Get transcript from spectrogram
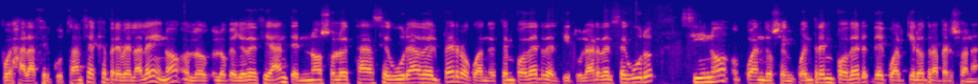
pues a las circunstancias que prevé la ley, ¿no? Lo, que yo decía antes, no solo está asegurado el perro cuando esté en poder del titular del seguro, sino cuando se encuentre en poder de cualquier otra persona.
